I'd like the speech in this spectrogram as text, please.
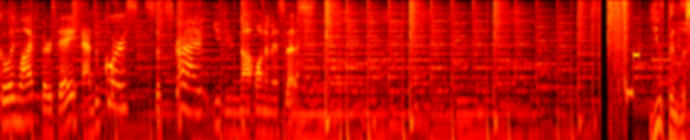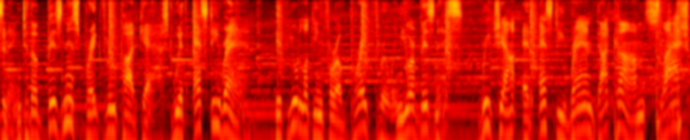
going live Thursday. And of course, subscribe. You do not want to miss this. You've been listening to the Business Breakthrough Podcast with Esty Rand. If you're looking for a breakthrough in your business, reach out at sdrand.com slash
